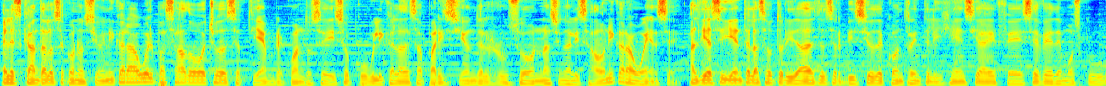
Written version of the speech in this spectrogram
El escándalo se conoció en Nicaragua el pasado 8 de septiembre cuando se hizo pública la desaparición del ruso nacionalizado nicaragüense. Al día siguiente las autoridades del Servicio de Contrainteligencia FSB de Moscú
